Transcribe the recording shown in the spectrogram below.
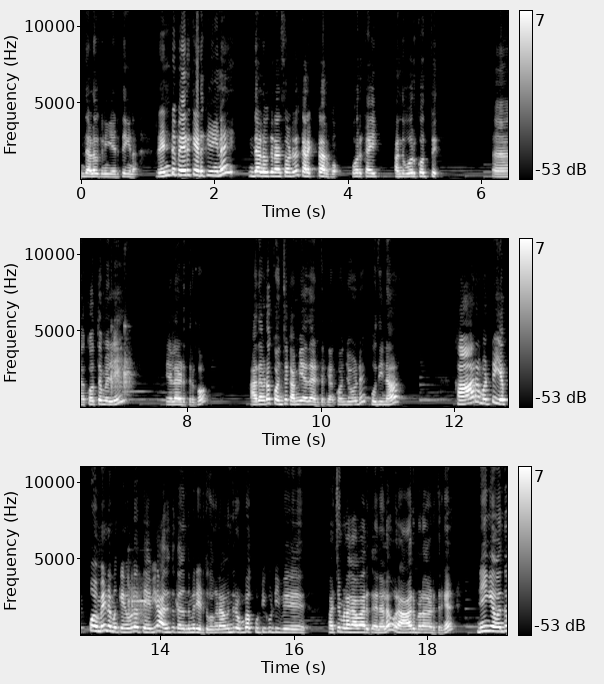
இந்த அளவுக்கு நீங்கள் எடுத்தீங்கன்னா. ரெண்டு பேருக்கு எடுத்தீங்கன்னா இந்த அளவுக்கு நான் சொல்கிறது கரெக்டாக இருக்கும். ஒரு கை அந்த ஒரு கொத்து கொத்தமல்லி எல்லாம் எடுத்திருக்கோம். அதை விட கொஞ்சம் கம்மியாக தான் எடுத்திருக்கேன். கொஞ்சோண்டு புதினா. காரம் மட்டும் எப்போவுமே நமக்கு எவ்வளோ தேவையோ அதுக்கு தகுந்த மாதிரி எடுத்துக்கோங்க. நான் வந்து ரொம்ப குட்டி குட்டி பச்சை மிளகாவாக இருக்கிறதுனால ஒரு ஆறு மிளகா எடுத்துருக்கேன். நீங்கள் வந்து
